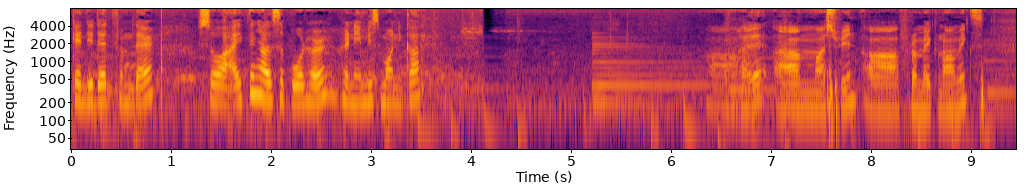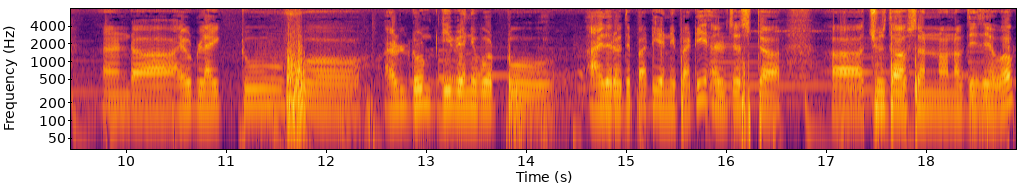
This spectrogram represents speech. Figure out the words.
candidate from there. So I think I'll support her. Her name is Monica. Uh, hi, I'm Ashwin uh, from economics, and uh, I would like to. Uh, I don't give any vote to either of the party, any party. I'll just uh, uh, choose the option none of these above.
